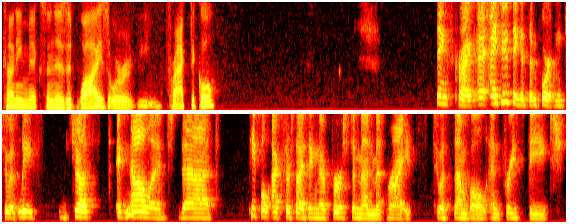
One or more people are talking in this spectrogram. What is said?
Connie Mixon, is it wise or practical? Thanks, Craig. I, I do think it's important to at least just acknowledge that people exercising their First Amendment rights to assemble and free speech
